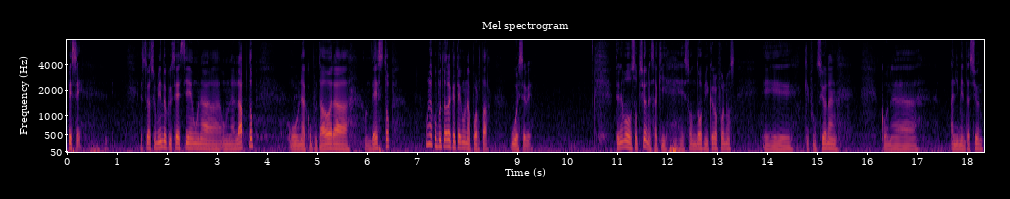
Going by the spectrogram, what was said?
PC. Estoy asumiendo que ustedes tienen una, una laptop una computadora, un desktop, una computadora que tenga una puerta USB. Tenemos dos opciones aquí, eh, son dos micrófonos eh, que funcionan con ah, alimentación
